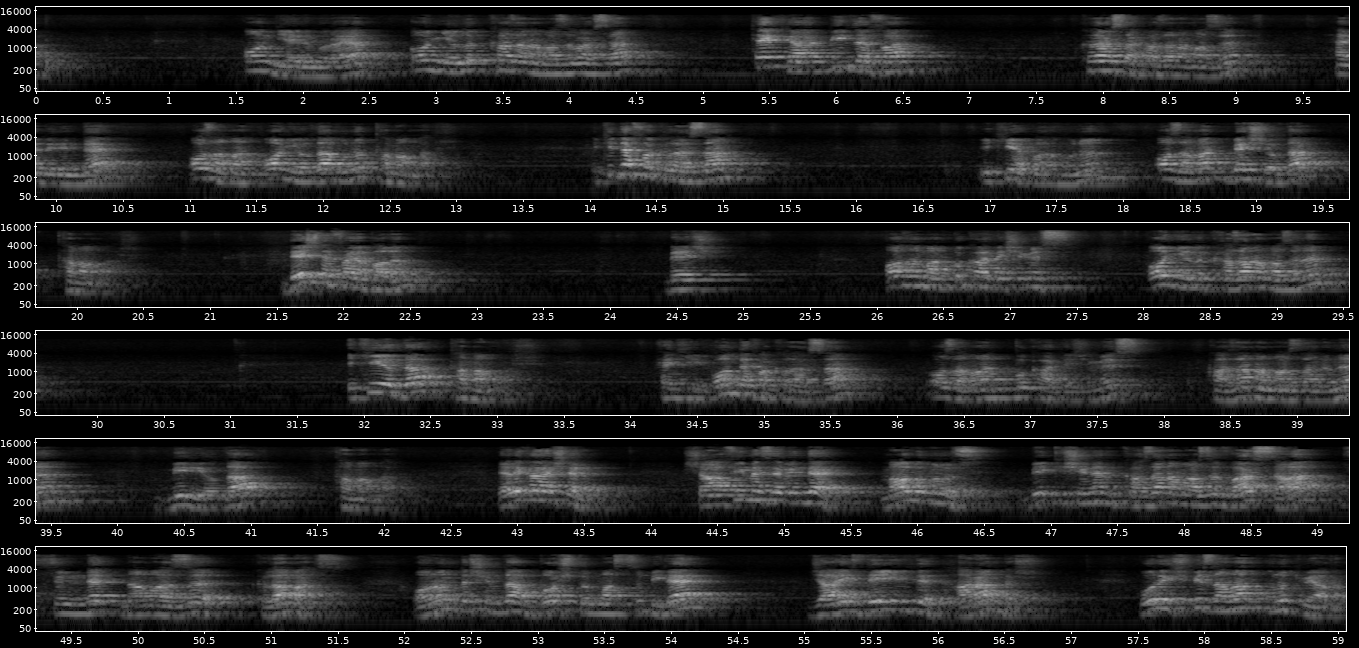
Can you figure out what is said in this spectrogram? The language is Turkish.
10 diyelim buraya. 10 yıllık kaza namazı varsa tekrar bir defa kılarsa kaza namazı her birinde o zaman 10 yılda bunu tamamlar. İki defa kılarsa 2 yapalım bunu. O zaman 5 yılda tamamlar. 5 defa yapalım. 5 O zaman bu kardeşimiz 10 yıllık kaza namazını 2 yılda tamamlar. Peki 10 defa kılarsa o zaman bu kardeşimiz kaza namazlarını bir yılda tamamlar. Değerli kardeşlerim, Şafii mezhebinde malumunuz bir kişinin kaza namazı varsa sünnet namazı kılamaz. Onun dışında boş durması bile caiz değildir, haramdır. Bunu hiçbir zaman unutmayalım.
